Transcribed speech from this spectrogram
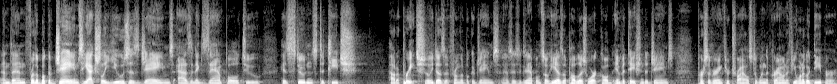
And then for the book of James, he actually uses James as an example to his students to teach how to preach. So he does it from the book of James as his example. And so he has a published work called Invitation to James Persevering Through Trials to Win the Crown. If you want to go deeper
